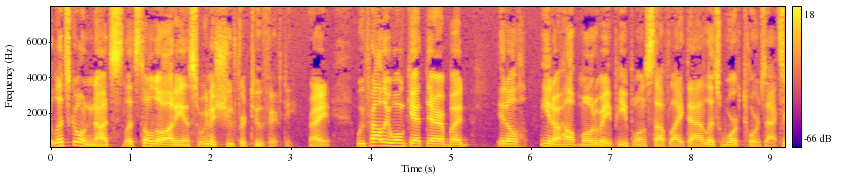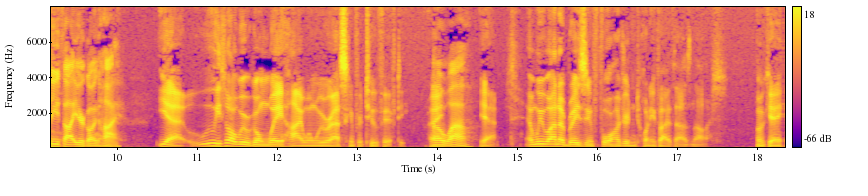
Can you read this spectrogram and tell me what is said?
let's go nuts. Let's tell the audience we're going to shoot for 250, right? We probably won't get there, but it'll, you know, help motivate people and stuff like that. Let's work towards that. So you thought you were going high? Yeah, we thought we were going way high when we were asking for 250. Right? Oh wow. Yeah. And we wound up raising $425,000. Okay,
